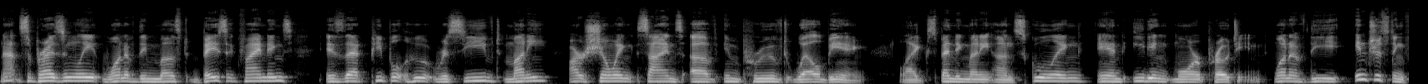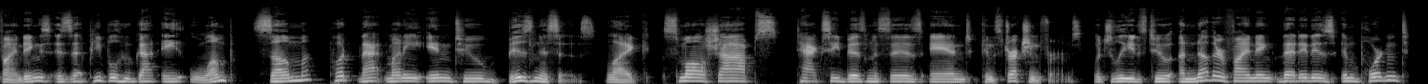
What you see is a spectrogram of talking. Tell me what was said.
Not surprisingly, one of the most basic findings is that people who received money are showing signs of improved well being, like spending money on schooling and eating more protein. One of the interesting findings is that people who got a lump sum put that money into businesses like small shops, taxi businesses, and construction firms, which leads to another finding that it is important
